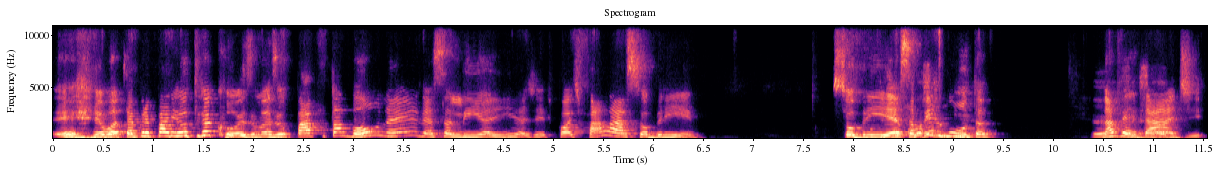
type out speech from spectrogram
é, eu até preparei outra coisa, mas o papo tá bom, né? Nessa linha aí, a gente pode falar sobre sobre essa pergunta. Sobre é, na verdade,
